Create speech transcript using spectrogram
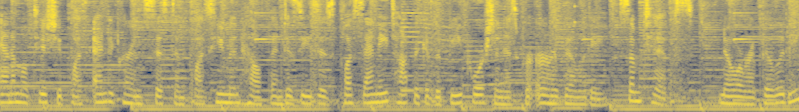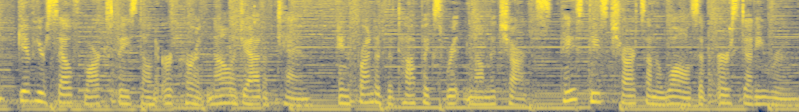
animal tissue plus endocrine system plus human health and diseases plus any topic of the B portion as per ER ability. Some tips, know ER ability? Give yourself marks based on ER current knowledge out of 10, in front of the topics written on the charts. Paste these charts on the walls of ER study room.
